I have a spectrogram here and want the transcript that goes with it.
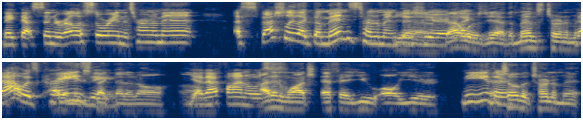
make that Cinderella story in the tournament, especially like the men's tournament Yeah, this year. that like, was yeah the men's tournament. that was I didn't crazy. expect that at all. yeah, Um, that final was I didn't watch FAU all year me either. until the tournament,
